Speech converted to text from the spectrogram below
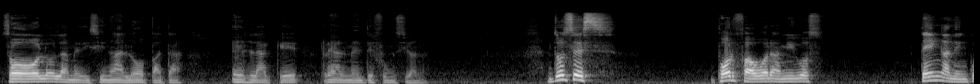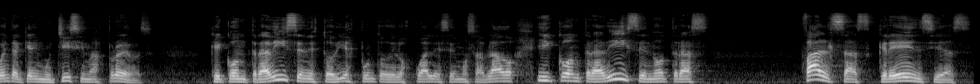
solo la medicina alópata es la que realmente funciona. Entonces, por favor amigos, tengan en cuenta que hay muchísimas pruebas que contradicen estos 10 puntos de los cuales hemos hablado y contradicen otras falsas creencias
